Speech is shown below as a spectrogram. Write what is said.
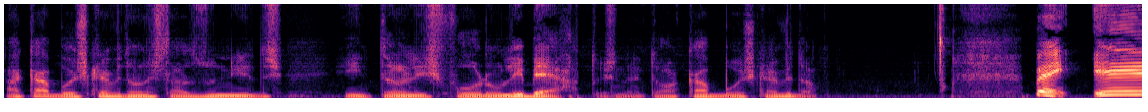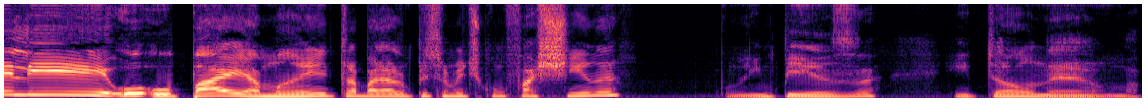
acabou a escravidão nos Estados Unidos. Então eles foram libertos, né? Então acabou a escravidão. Bem, ele, o, o pai e a mãe trabalharam principalmente com faxina, com limpeza. Então, né, uma,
